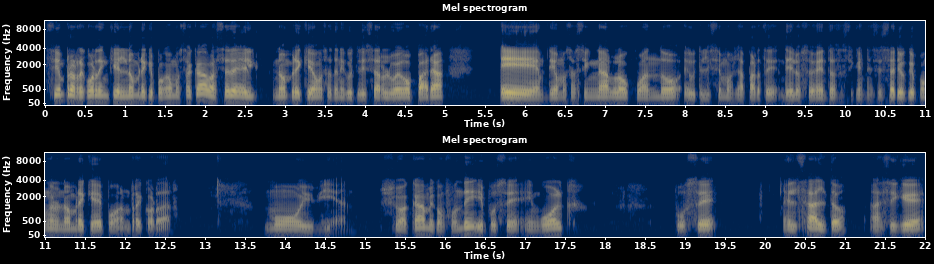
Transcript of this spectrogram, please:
Siempre recuerden que el nombre que pongamos acá va a ser el nombre que vamos a tener que utilizar luego para, eh, digamos, asignarlo cuando utilicemos la parte de los eventos, así que es necesario que pongan un nombre que puedan recordar. Muy bien. Yo acá me confundí y puse en walk, puse el salto, así que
